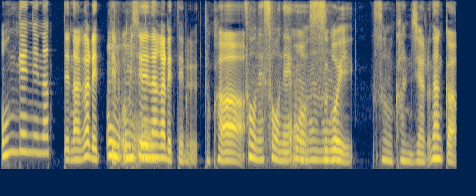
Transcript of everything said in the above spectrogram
音源になって流れてる、うんうんうんお店で流れてるとか、そうね、そうね。もうすごい。いその感じあるなんか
